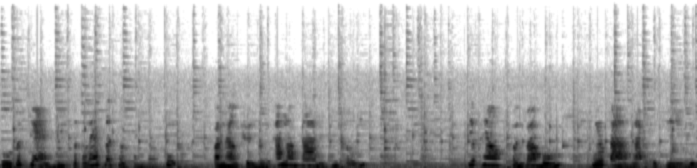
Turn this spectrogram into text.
Dù rất trẻ nhưng Scarlett đã trở thành giáo phụ và nàng chuyển tới Atlanta để sinh sống. Tiếp theo, phần 3-4 miêu tả lại thời kỳ biến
